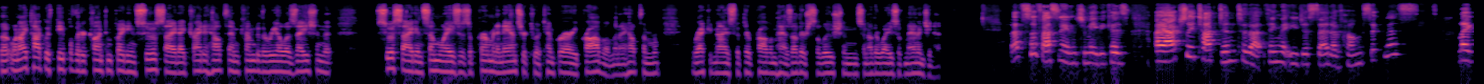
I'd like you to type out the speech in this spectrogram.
But when I talk with people that are contemplating suicide, I try to help them come to the realization that suicide in some ways is a permanent answer to a temporary problem and i help them recognize that their problem has other solutions and other ways of managing it. That's so fascinating to me because i actually tapped into that thing that you just said of homesickness. Like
